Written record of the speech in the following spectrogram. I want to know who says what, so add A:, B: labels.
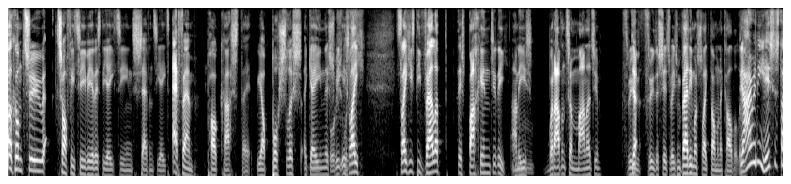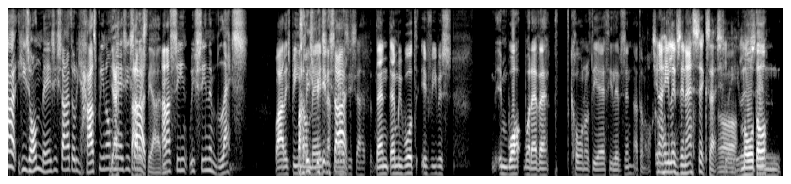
A: Welcome to Toffee TV. It is the 1878 FM podcast. Uh, we are bushless again this week. It's like it's like he's developed this back injury and he's we're having to manage him through
B: Yeah.
A: through the situation. Very much like Dominic Calvert.
B: The irony is, is that he's on Merseyside, or he has been on
A: Yeah, that
B: Merseyside,
A: is the irony.
B: and I've seen we've seen him less while he's been
A: While
B: on
A: he's been on
B: Merseyside,
A: Merseyside.
B: than than we would if he was in what whatever corner of the earth he lives in. I don't know.
C: Do you know he lives in Essex? Actually,
B: Oh,
C: he lives
B: Mordor.
C: in-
